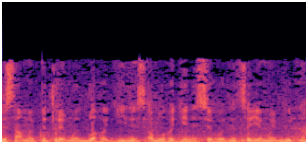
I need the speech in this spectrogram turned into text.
і саме підтримують благодійність. А благодійність сьогодні це є майбутнє.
